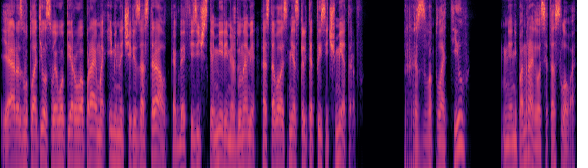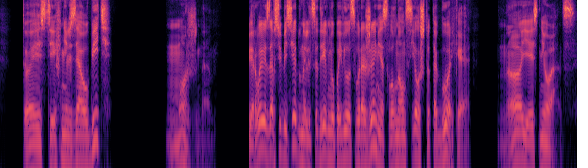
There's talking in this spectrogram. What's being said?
Я развоплотил своего первого прайма именно через астрал, когда в физическом мире между нами оставалось несколько тысяч метров. «Развоплотил?» Мне не понравилось это слово. То есть их нельзя убить? Можно. Впервые за всю беседу на лице древнего появилось выражение, словно он съел что-то горькое. Но есть нюанс.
